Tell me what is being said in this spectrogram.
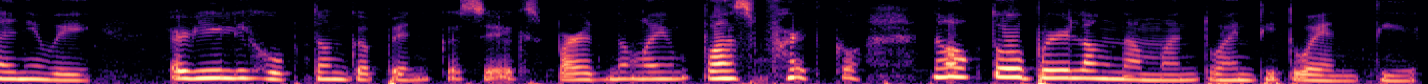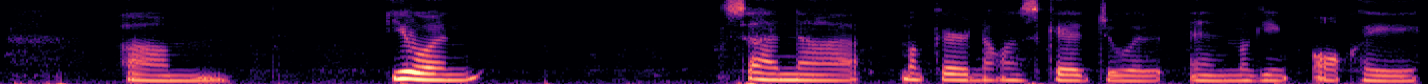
Anyway, I really hope tanggapin kasi expired na nga yung passport ko. Na October lang naman, 2020. Um, yun, sana magkaroon akong schedule and maging okay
